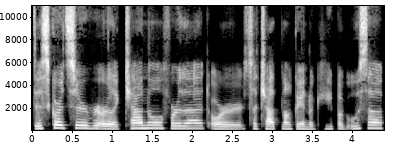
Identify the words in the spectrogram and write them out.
Discord server or like channel for that? Or sa chat lang kayo nagkikipag-usap?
